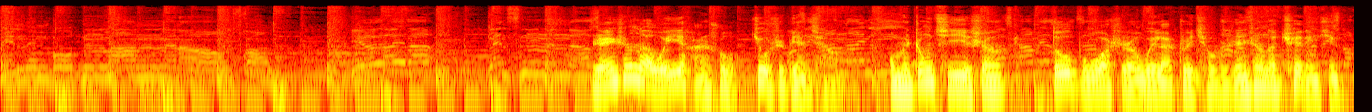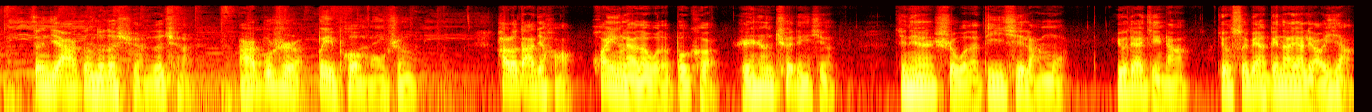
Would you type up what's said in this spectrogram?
In den Booten waren Männer und Frauen. Ihre Leiber glänzten in der 人生的唯一函数就是变强。我们终其一生，都不过是为了追求人生的确定性，增加更多的选择权，而不是被迫谋生。Hello，大家好，欢迎来到我的播客《人生确定性》。今天是我的第一期栏目，有点紧张，就随便跟大家聊一下，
